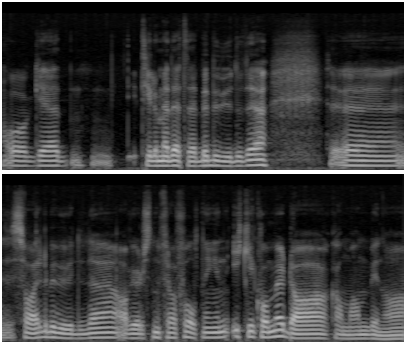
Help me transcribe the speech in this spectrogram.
og eh, til og med dette bebudede eh, svaret, eller bebudede avgjørelsen fra forvaltningen ikke kommer, da kan man begynne å,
